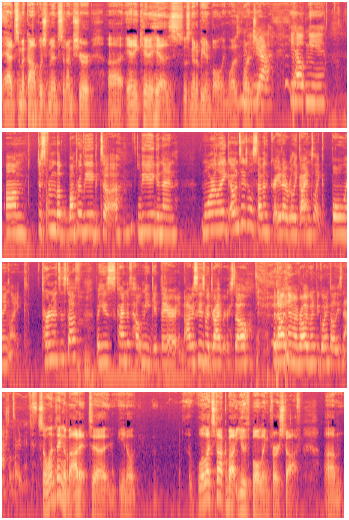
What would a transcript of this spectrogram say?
had some accomplishments, and I'm sure uh, any kid of his was going to be in bowling, was weren't you? Yeah, he helped me um, just from the bumper league to league, and then more like I wouldn't say until seventh grade I really got into like bowling, like tournaments and stuff. Mm-hmm. But he's kind of helped me get there, and obviously he's my driver. So without him, I probably wouldn't be going to all these national tournaments. So one thing about it, uh, you know, well, let's talk about youth bowling first off. Um,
